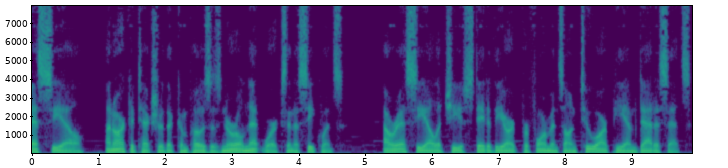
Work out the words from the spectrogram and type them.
SCL, an architecture that composes neural networks in a sequence. Our SCL achieves state of the art performance on two RPM datasets,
